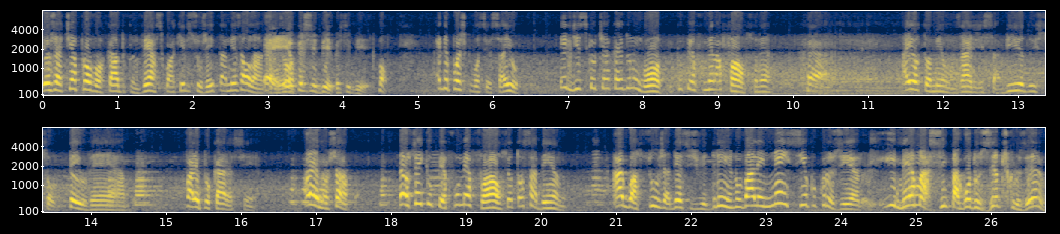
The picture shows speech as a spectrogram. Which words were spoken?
Eu já tinha provocado conversa com aquele sujeito da mesa ao lado. É, João? eu percebi, percebi. Bom, aí depois que você saiu, ele disse que eu tinha caído num golpe, que o perfume era falso, né? Aí eu tomei uns ares de sabido e soltei o verbo. Falei pro cara assim: Olha aí, meu chapa, eu sei que o perfume é falso, eu tô sabendo. Água suja desses vidrinhos não valem nem cinco cruzeiros. E mesmo assim pagou 200 cruzeiros?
